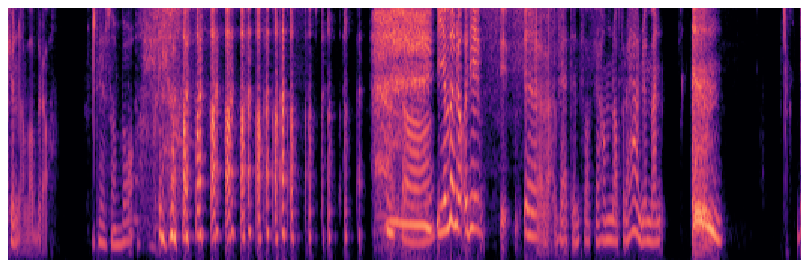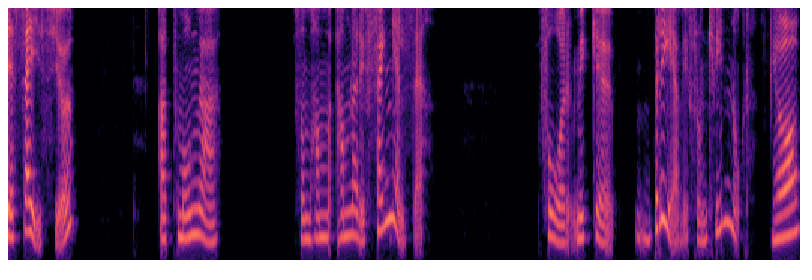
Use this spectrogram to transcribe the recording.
kunna vara bra. Det som var. Ja. ja, men och det, jag vet inte varför jag hamnar på det här nu, men det sägs ju att många som ham- hamnar i fängelse får mycket brev ifrån kvinnor. Ja,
